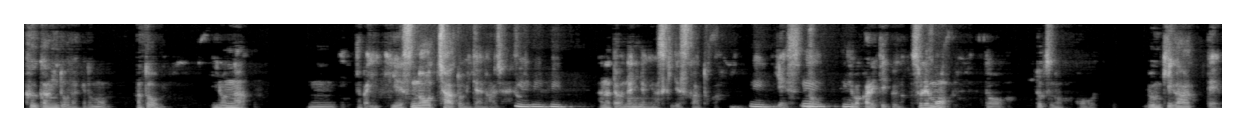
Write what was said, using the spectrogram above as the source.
空間移動だけども、あと、いろんな、うん、なんかイイエスノーチャートみたいなのあるじゃないですか。あなたは何々が好きですかとか、うん。イエス、うんノーうんで分かれていくの。それも、と一つのこう分岐があって、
